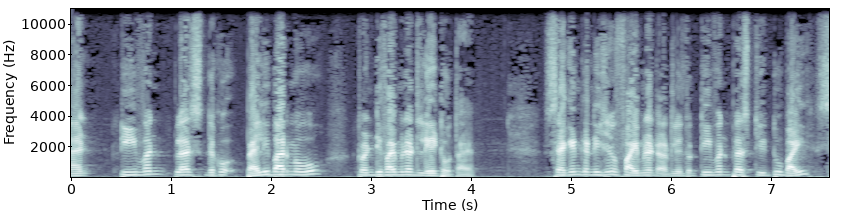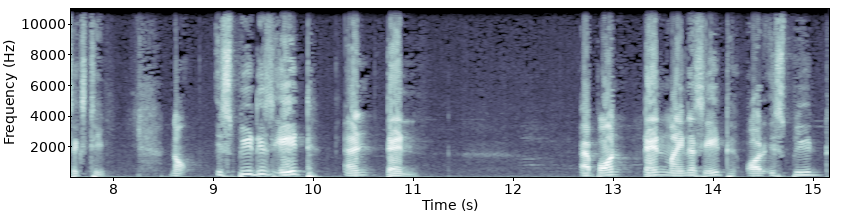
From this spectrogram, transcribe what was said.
and T one plus देखो, पहली बार में वो 25 मिनट लेट होता है। सेकेंड कंडीशन में फाइव मिनट अर्ली तो T one plus T two by sixty now speed is eight and ten upon 10 minus eight और स्पीड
